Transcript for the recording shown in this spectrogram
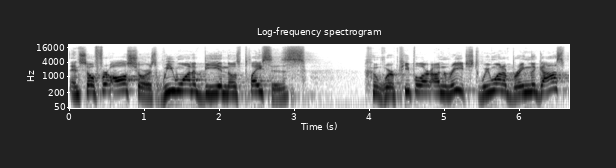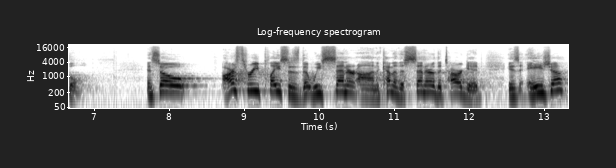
And so, for all shores, we want to be in those places where people are unreached. We want to bring the gospel. And so, our three places that we center on, kind of the center of the target, is Asia,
